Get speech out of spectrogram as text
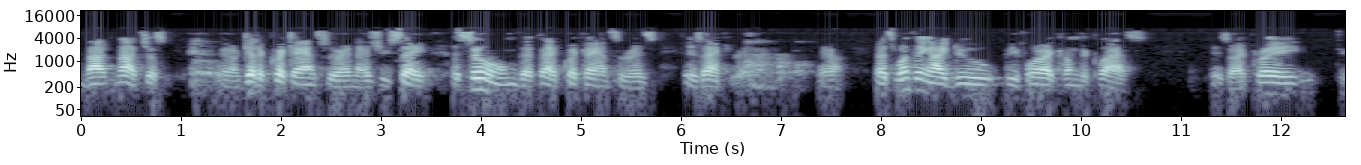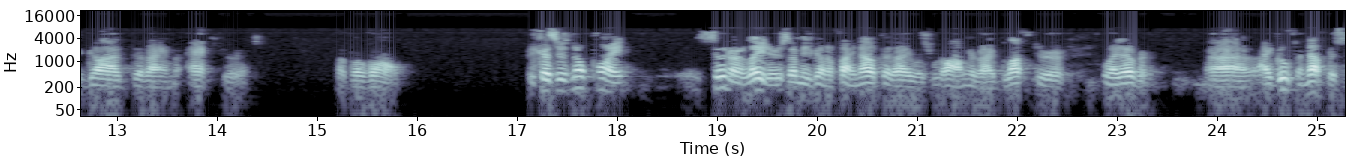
Not, not just, you know, get a quick answer and as you say, assume that that quick answer is, is accurate. Yeah. That's one thing I do before I come to class is I pray to God that I'm accurate above all. Because there's no point, sooner or later somebody's going to find out that I was wrong or I bluffed or whatever. Uh, I goof enough as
